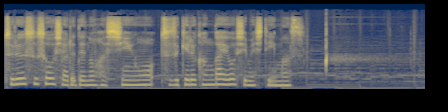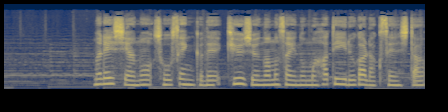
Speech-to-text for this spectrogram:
トゥルースソーシャルでの発信を続ける考えを示しています。マレーシアの総選挙で97歳のマハティールが落選した。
